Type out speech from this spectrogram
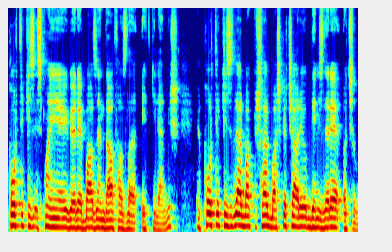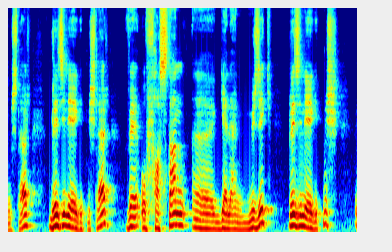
Portekiz İspanya'ya göre bazen daha fazla etkilenmiş. E, Portekizliler bakmışlar başka çare yok denizlere açılmışlar. Brezilya'ya gitmişler ve o Fas'tan e, gelen müzik Brezilya'ya gitmiş. E,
